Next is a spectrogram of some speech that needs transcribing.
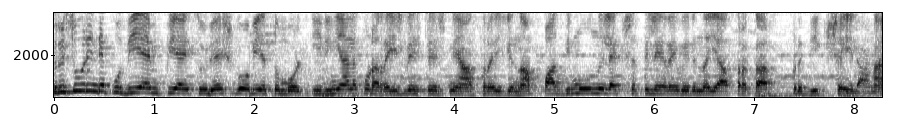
തൃശൂരിന്റെ പുതിയ എം പി ആയി സുരേഷ് ഗോപി എത്തുമ്പോൾ ഇരിങ്ങാലക്കുട റെയിൽവേ സ്റ്റേഷനെ ആശ്രയിക്കുന്ന പതിമൂന്ന് ലക്ഷത്തിലേറെ വരുന്ന യാത്രക്കാർ പ്രതീക്ഷയിലാണ്.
